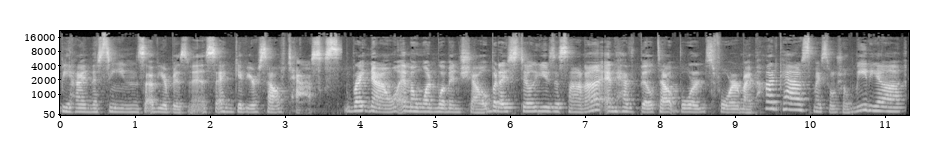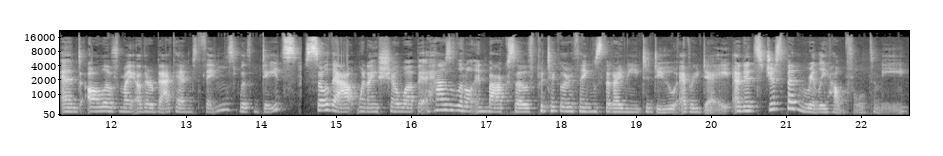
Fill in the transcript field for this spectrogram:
behind the scenes of your business and give yourself tasks. Right now, I'm a one woman show, but I still use Asana and have built out boards for my podcast, my social media, and all of my other back end things with dates so that when I show up, it has a little inbox of particular things that I need to do every day. And it's just been really helpful to me.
